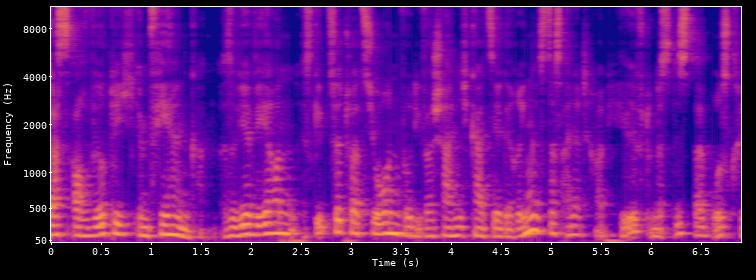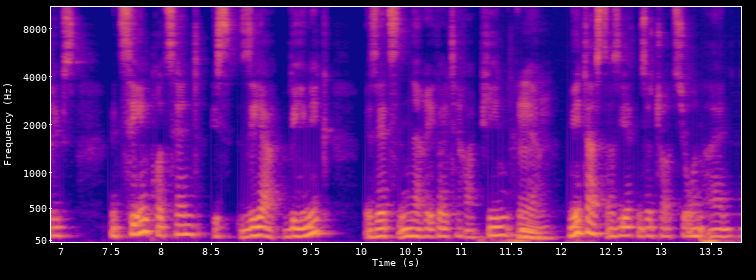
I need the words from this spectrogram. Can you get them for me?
das auch wirklich empfehlen kann. Also wir wären, es gibt Situationen, wo die Wahrscheinlichkeit sehr gering ist, dass eine Therapie hilft und das ist bei Brustkrebs mit 10 Prozent ist sehr wenig. Wir setzen in der Regel Therapien in der mhm. metastasierten Situation ein,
